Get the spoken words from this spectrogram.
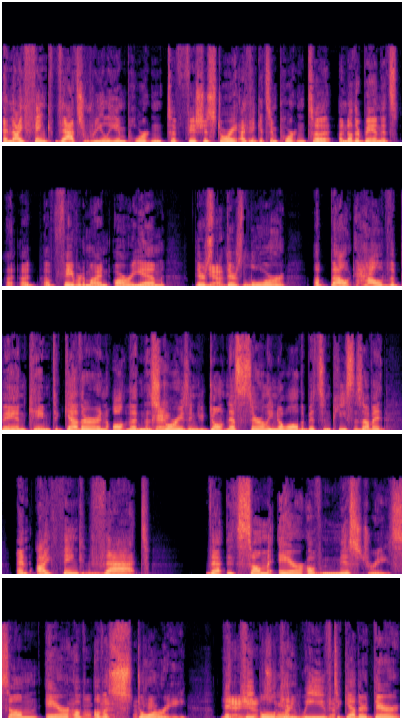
and I think that's really important to Phish's story. I think it's important to another band that's a, a, a favorite of mine, REM. There's Yeah. there's lore about how the band came together and all then the Okay. stories, and you don't necessarily know all the bits and pieces of it. And I think that that some air of mystery, some air of, love of a that. Okay. story that Yeah, yeah, people story. can weave Yep. together. There,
